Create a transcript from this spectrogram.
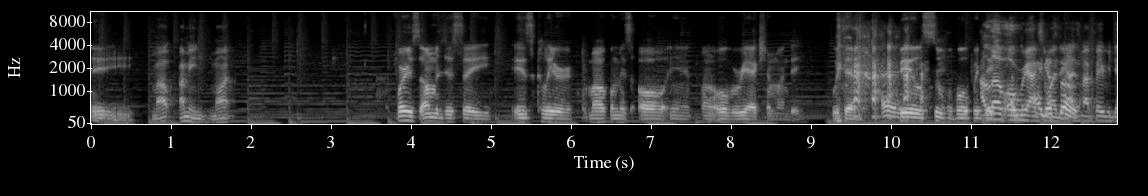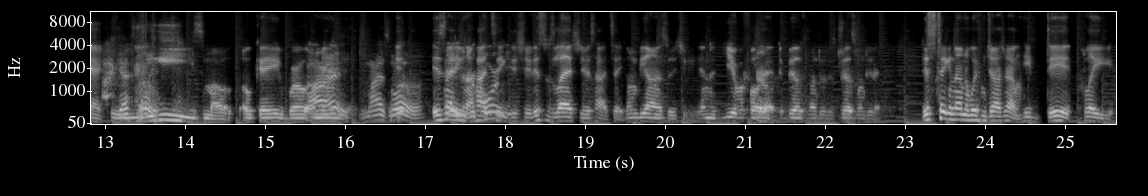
Hey. I mean, my First, I'm gonna just say it's clear Malcolm is all in on Overreaction Monday with that Bills Super Bowl prediction. I love Overreaction Monday. So. That's my favorite day. Please, Malc. Okay, bro. All I mean, right. might as well. It, it's not hey, even a hot take me. this year. This was last year's hot take. I'm gonna be honest with you. And the year before sure. that, the Bills gonna do this. Bills gonna do that. This is taking nothing away from Josh Allen. He did play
